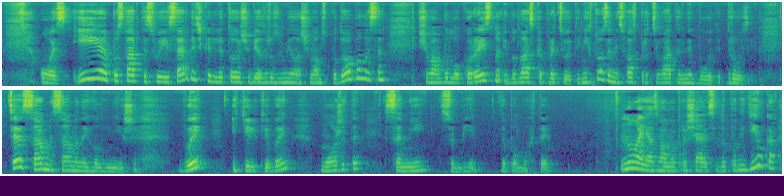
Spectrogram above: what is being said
Ось. І поставте свої сердечки для того, щоб я зрозуміла, що вам сподобалося, що вам було корисно, і, будь ласка, працюйте. Ніхто замість вас працювати не буде, друзі. Це саме-саме найголовніше. Ви і тільки ви можете самі собі допомогти. Ну, а я з вами прощаюся до понеділка.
